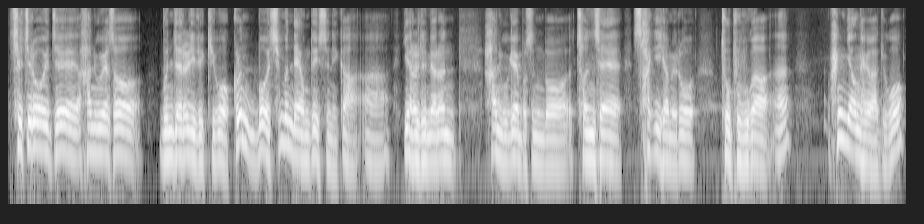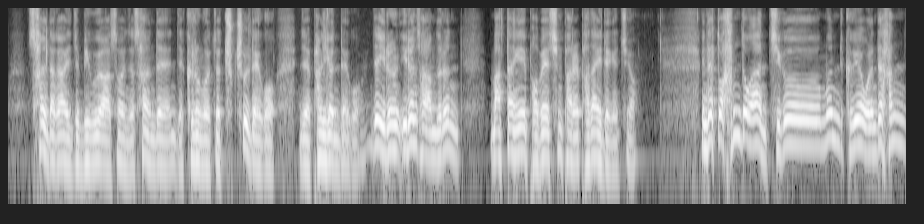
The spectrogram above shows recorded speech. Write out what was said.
실제로 이제 한국에서 문제를 일으키고 그런 뭐 신문 내용도 있으니까 아, 예를 들면은 한국에 무슨 뭐 전세 사기 혐의로 두 부부가 어? 횡령해가지고 살다가 이제 미국에 와서 이제 사는데 이제 그런 것도 축출되고 이제 발견되고 이제 이런 이런 사람들은 마땅히 법의 심판을 받아야 되겠죠. 근데 또 한동안 지금은 그게 오는데 한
